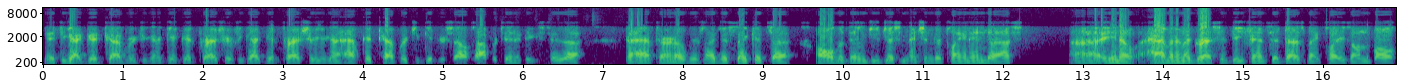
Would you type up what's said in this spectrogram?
if you got good coverage, you're going to get good pressure. If you got good pressure, you're going to have good coverage and give yourselves opportunities to, uh, to have turnovers. I just think it's uh, all the things you just mentioned are playing into us. Uh, you know, having an aggressive defense that does make plays on the ball.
